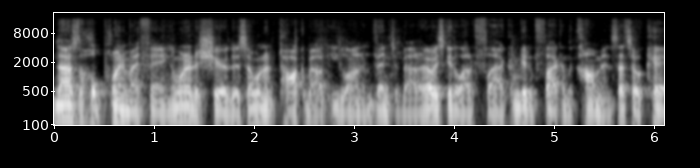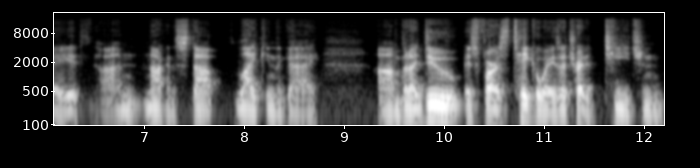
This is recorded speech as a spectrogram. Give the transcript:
That was the whole point of my thing. I wanted to share this. I want to talk about Elon and vent about it. I always get a lot of flack. I'm getting flack in the comments. That's okay. I'm not going to stop liking the guy. Um, but I do, as far as takeaways, I try to teach and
